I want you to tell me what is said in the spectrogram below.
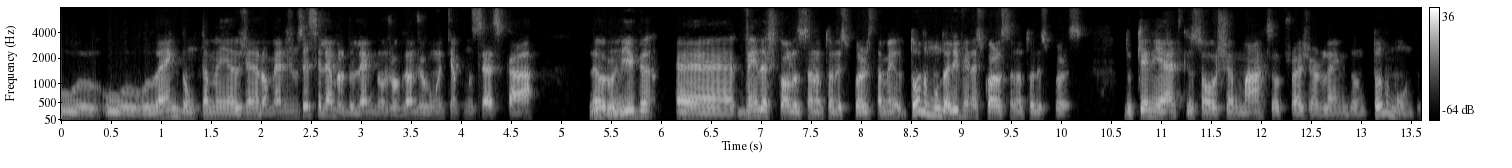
O, o Langdon também é o general manager. Não sei se você lembra do Langdon jogando, jogou muito tempo no CSKA na uhum. Euroliga. É, vem da escola do San Antonio Spurs também. Todo mundo ali vem da escola do San Antonio Spurs. Do Kenny Atkinson ao Sean Marks, ao Treasure Langdon, todo mundo.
